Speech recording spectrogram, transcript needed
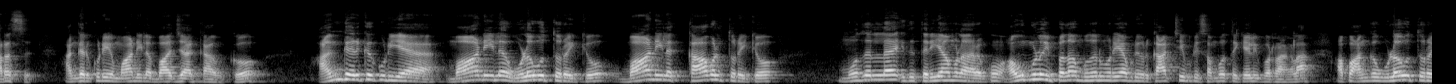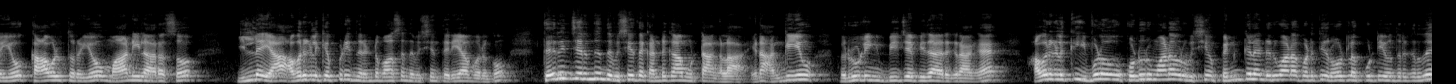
அரசு அங்கே இருக்கக்கூடிய மாநில பாஜகவுக்கோ அங்கே இருக்கக்கூடிய மாநில உளவுத்துறைக்கோ மாநில காவல்துறைக்கோ முதல்ல இது தெரியாமலாக இருக்கும். அவங்களும் இப்போ தான் முதன்முறையாக அப்படி ஒரு காட்சி இப்படி சம்பவத்தை கேள்விப்படுறாங்களா? அப்போ அங்கே உளவுத்துறையோ காவல்துறையோ மாநில அரசோ இல்லையா? அவர்களுக்கு எப்படி இந்த ரெண்டு மாதம் இந்த விஷயம் தெரியாமல் இருக்கும்? தெரிஞ்சிருந்து இந்த விஷயத்தை கண்டுக்காம விட்டாங்களா? ஏன்னா அங்கேயும் ரூலிங் பிஜேபி தான் இருக்கிறாங்க. அவர்களுக்கு இவ்வளோ கொடூரமான ஒரு விஷயம் பெண்களை நிர்வாணப்படுத்தி ரோட்டில் கூட்டி வந்திருக்கிறது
